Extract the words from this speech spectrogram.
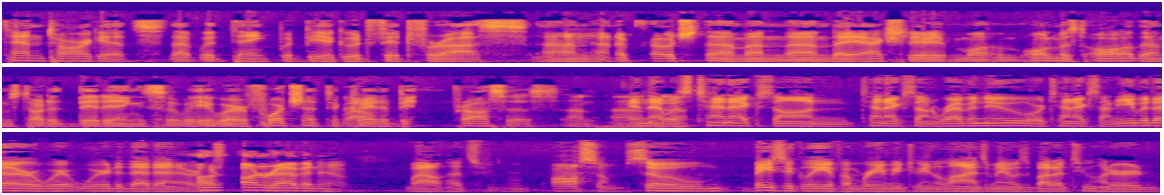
10 targets that we think would be a good fit for us mm-hmm. and, and approached them and, and they actually almost all of them started bidding. So we were fortunate to wow. create a bid process and, and, and that uh, was 10x on 10x on revenue or 10x on ebitda or where, where did that end on, on revenue. Wow that's awesome. So basically if i'm reading between the lines i mean it was about a 200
